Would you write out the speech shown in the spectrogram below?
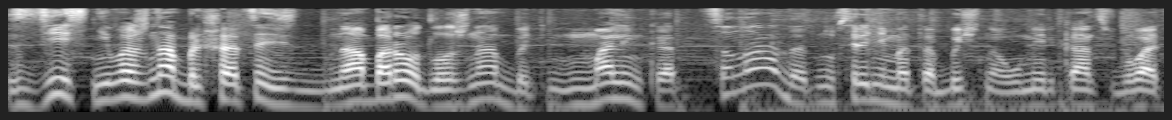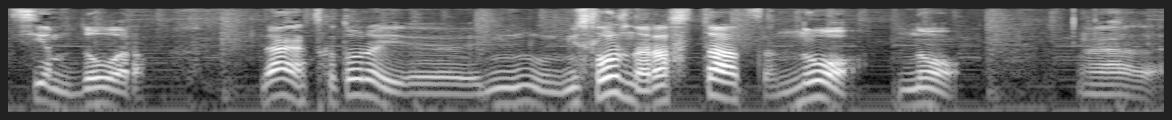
здесь не важна большая цена, здесь наоборот должна быть маленькая цена, да, ну в среднем это обычно у американцев бывает 7 долларов да, с которой э, ну, несложно расстаться, но, но э,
